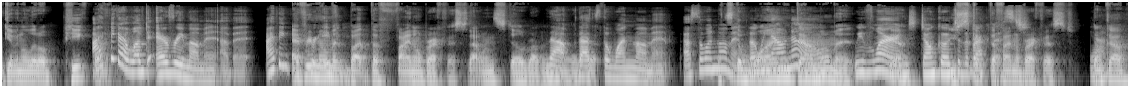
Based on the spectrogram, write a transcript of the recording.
given a little peek. I think I loved every moment of it. I think every cru- if- moment, but the final breakfast. That one's still rubbing that that's bit. the one moment. That's the one That's moment. the but we now one know down moment. we've learned Yeah. don't go you to the breakfast. the final breakfast. Yeah. Don't go.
